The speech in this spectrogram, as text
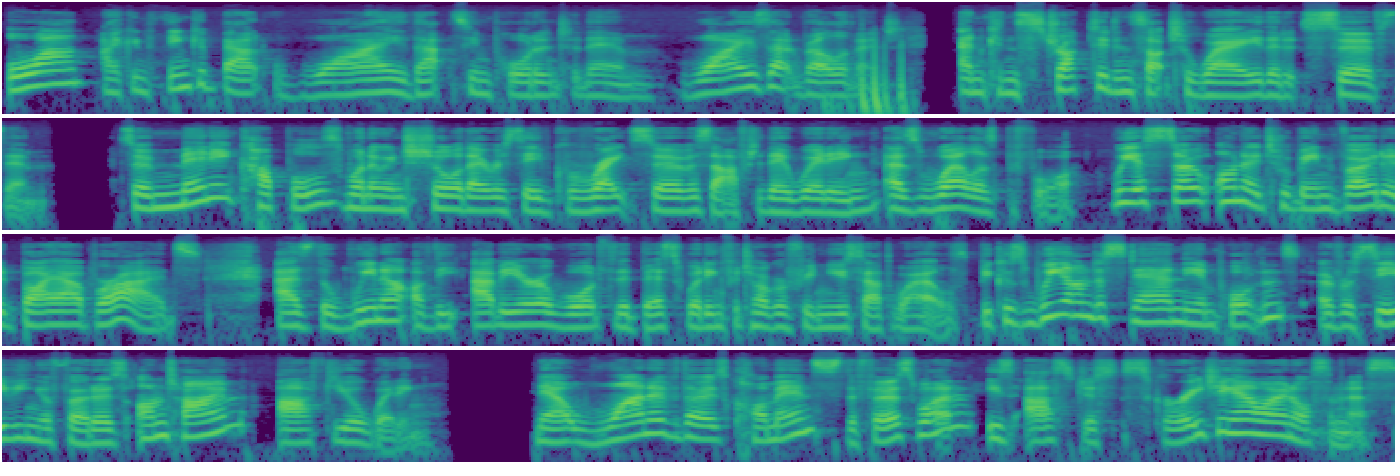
Or I can think about why that's important to them. Why is that relevant? And construct it in such a way that it serves them. So many couples want to ensure they receive great service after their wedding as well as before. We are so honoured to have been voted by our brides as the winner of the ABIA Award for the Best Wedding Photographer in New South Wales because we understand the importance of receiving your photos on time after your wedding. Now, one of those comments, the first one, is us just screeching our own awesomeness.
